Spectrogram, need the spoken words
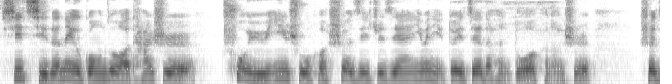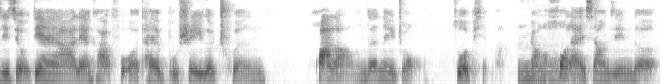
西奇的那个工作，它是处于艺术和设计之间，因为你对接的很多可能是设计酒店啊、连卡佛，它也不是一个纯画廊的那种作品嘛。然后后嗯来向京的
